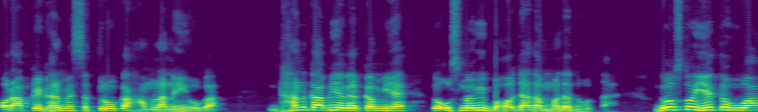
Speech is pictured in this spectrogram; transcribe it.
और आपके घर में शत्रुओं का हमला नहीं होगा। धन का भी अगर कमी है तो उसमें भी बहुत ज़्यादा मदद होता है। दोस्तों, ये तो हुआ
